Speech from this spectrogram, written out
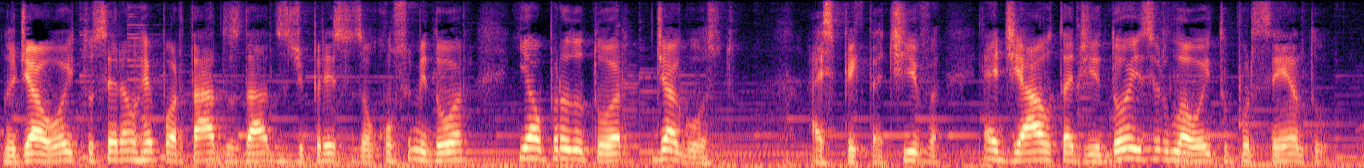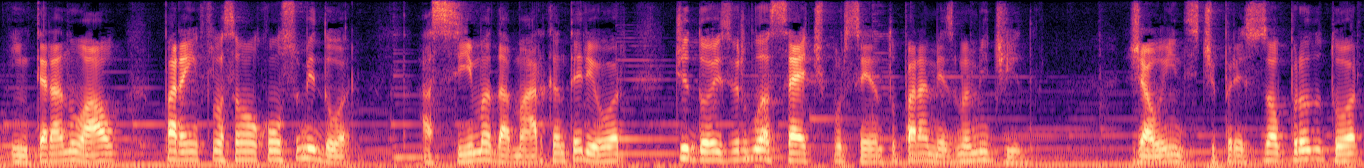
No dia 8 serão reportados dados de preços ao consumidor e ao produtor de agosto. A expectativa é de alta de 2,8% interanual para a inflação ao consumidor, acima da marca anterior de 2,7% para a mesma medida. Já o índice de preços ao produtor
